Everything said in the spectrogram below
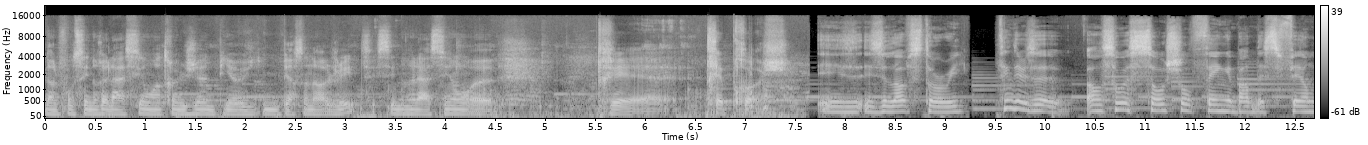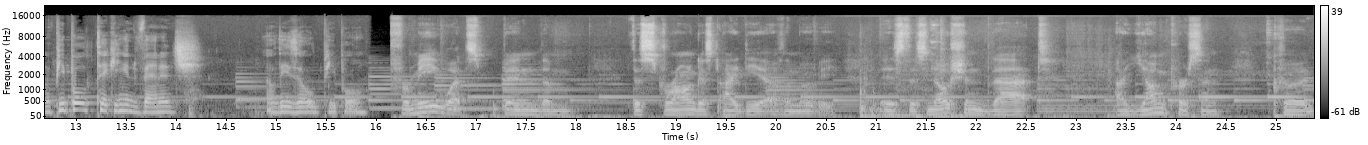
Dans le fond, c'est une relation entre un jeune et une personne âgée. C'est- C'est une relation euh, très, très proche. is, is a love story. I think there's a, also a social thing about this film. People taking advantage of these old people. For me, what's been the the strongest idea of the movie is this notion that a young person could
